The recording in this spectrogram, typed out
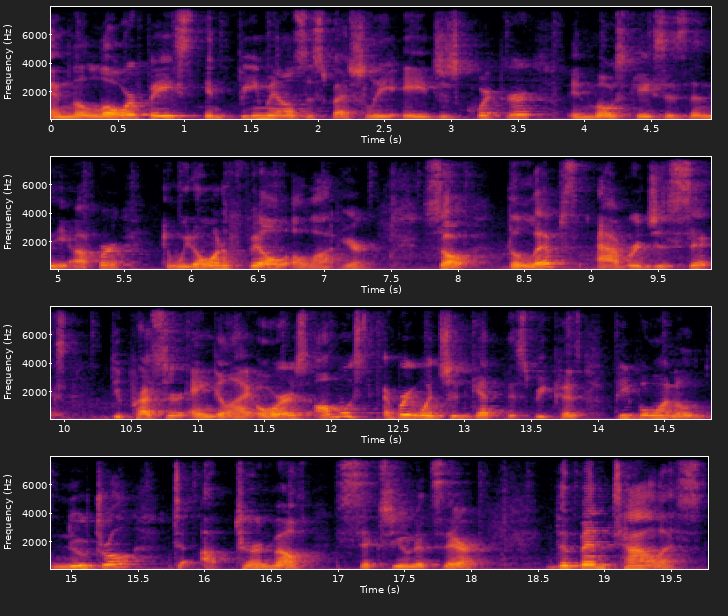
and the lower face in females especially ages quicker in most cases than the upper and we don't want to fill a lot here. So the lips average is six, depressor anguli oris. Almost everyone should get this because people want a neutral to upturned mouth. Six units there. The mentalis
